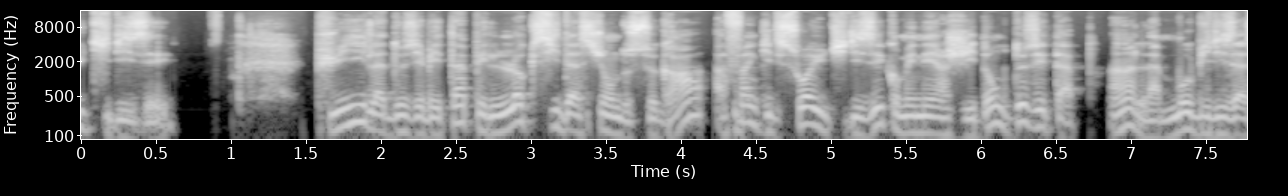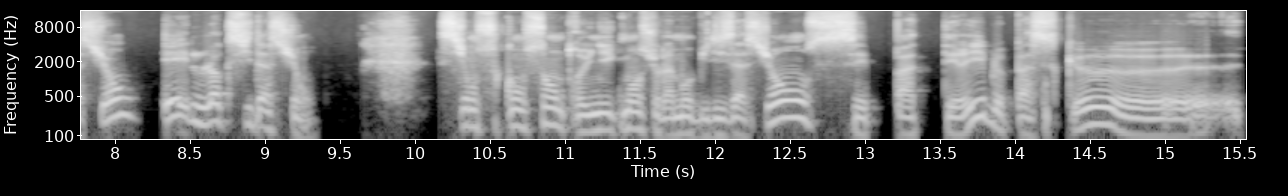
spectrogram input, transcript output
utilisée. Puis la deuxième étape est l'oxydation de ce gras afin qu'il soit utilisé comme énergie. Donc deux étapes, la mobilisation et l'oxydation. Si on se concentre uniquement sur la mobilisation, c'est pas terrible parce que euh,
